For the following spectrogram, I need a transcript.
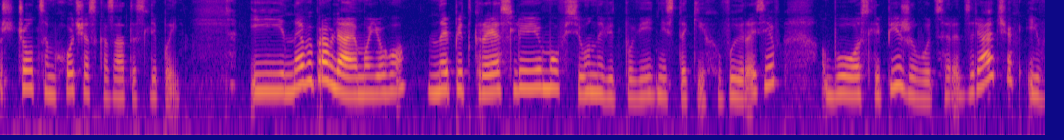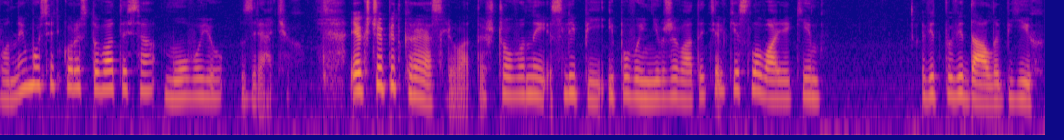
що цим хоче сказати сліпий. І не виправляємо його, не підкреслюємо всю невідповідність таких виразів, бо сліпі живуть серед зрячих і вони мусять користуватися мовою зрячих. Якщо підкреслювати, що вони сліпі і повинні вживати тільки слова, які відповідали б їх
